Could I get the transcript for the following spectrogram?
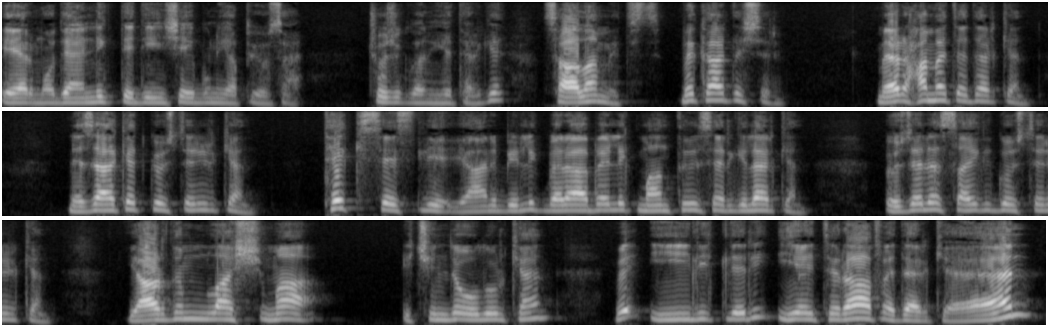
eğer modernlik dediğin şey bunu yapıyorsa, çocukların yeter ki sağlam yetişsin. Ve kardeşlerim, merhamet ederken, nezaket gösterirken, tek sesli yani birlik beraberlik mantığı sergilerken, özele saygı gösterirken, yardımlaşma içinde olurken ve iyilikleri itiraf ederken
